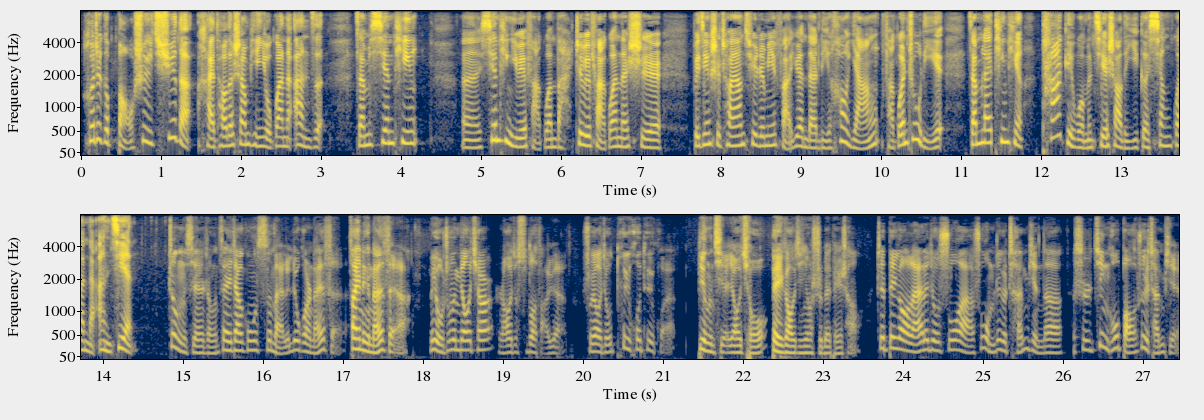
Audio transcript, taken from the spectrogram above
和这个保税区的海淘的商品有关的案子。咱们先听，呃，先听一位法官吧。这位法官呢是北京市朝阳区人民法院的李浩洋法官助理，咱们来听听他给我们介绍的一个相关的案件。郑先生在一家公司买了六罐奶粉，发现那个奶粉啊没有中文标签，然后就诉到法院，说要求退货退款，并且要求被告进行十倍赔偿。这被告来了就说啊，说我们这个产品呢是进口保税产品，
